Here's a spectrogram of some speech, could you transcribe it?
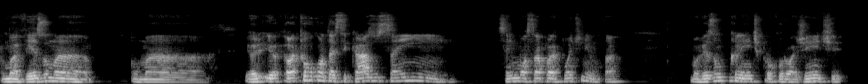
Uma vez uma, uma, eu, eu, eu acho que eu vou contar esse caso sem, sem mostrar PowerPoint nenhum, tá? Uma vez um cliente procurou a gente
